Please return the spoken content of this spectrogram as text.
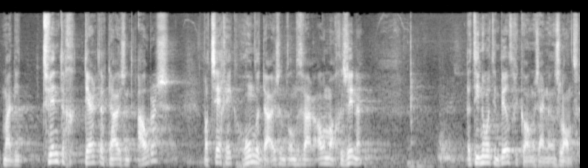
Maar die 20, 30.000 ouders, wat zeg ik, 100.000, want het waren allemaal gezinnen, dat die nooit in beeld gekomen zijn in ons land.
